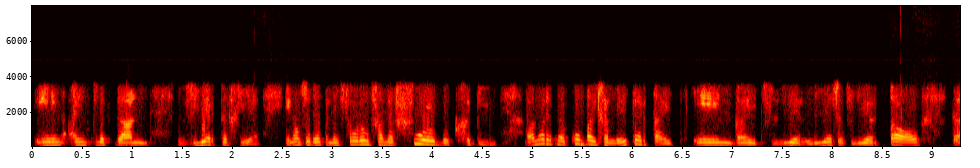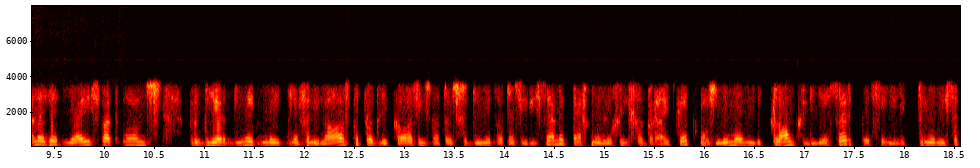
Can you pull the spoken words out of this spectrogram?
en eintlik dan weer te gee. En ons het dit in 'n vorm van 'n voorboek gedoen. Wanneer dit nou kom by geletterdheid en by leer lees of leer taal, dan is dit juis wat ons probeer doen met met een van die laaste publikasies wat ons gedoen het wat ons hierdie selfde tegnologie gebruik het. Ons noem hom die klankleser. Dit is 'n elektroniese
